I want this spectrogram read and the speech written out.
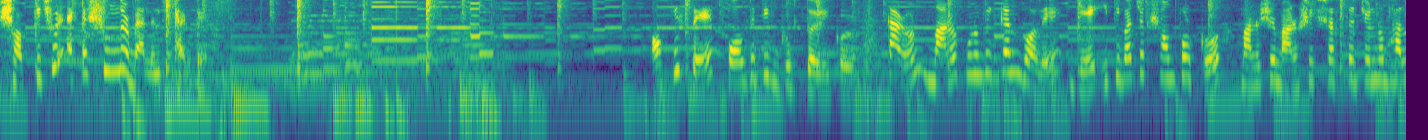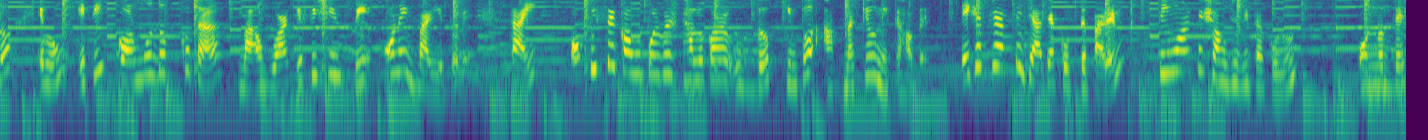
সব কিছুর একটা সুন্দর ব্যালেন্স থাকবে। অফিসে পজিটিভ গ্রুপ তৈরি করুন। কারণ মানব মনোবিজ্ঞান বলে যে ইতিবাচক সম্পর্ক মানুষের মানসিক স্বাস্থ্যের জন্য ভালো এবং এটি কর্মদক্ষতা বা ওয়ার্ক এফিসিয়েন্সি অনেক বাড়িয়ে তোলে। তাই অফিসের কর্মপরিবেশ ভালো করার উদ্যোগ কিন্তু আপনাকেও নিতে হবে। এক্ষেত্রে আপনি যা যা করতে পারেন টিমওয়ার্কে সহযোগিতা করুন, অন্যদের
